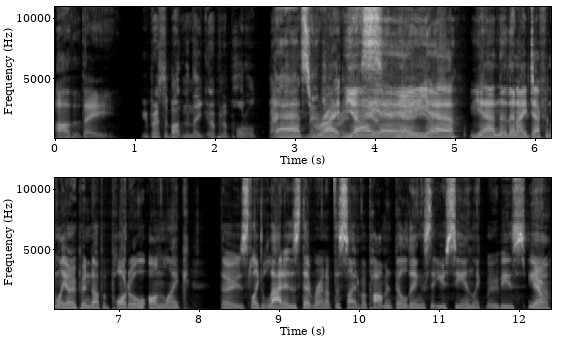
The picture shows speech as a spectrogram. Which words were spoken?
are that they. You press the button and they open a portal back That's to the mansion, right. Yeah, Yes. yeah, Yeah, yeah, yeah. yeah, yeah. No, then I definitely opened up a portal on like those like ladders that run up the side of apartment buildings that you see in like movies. Yeah. Yep.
